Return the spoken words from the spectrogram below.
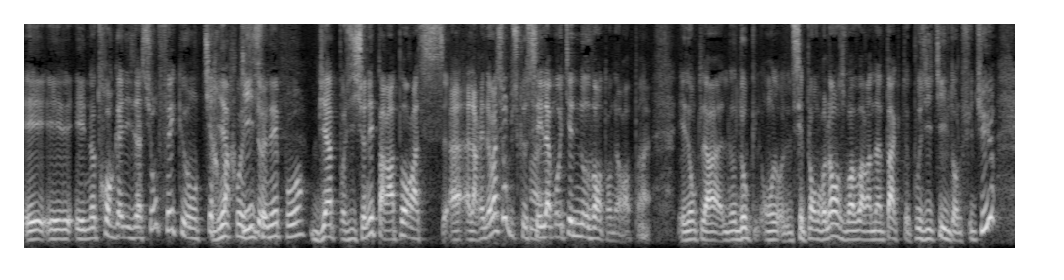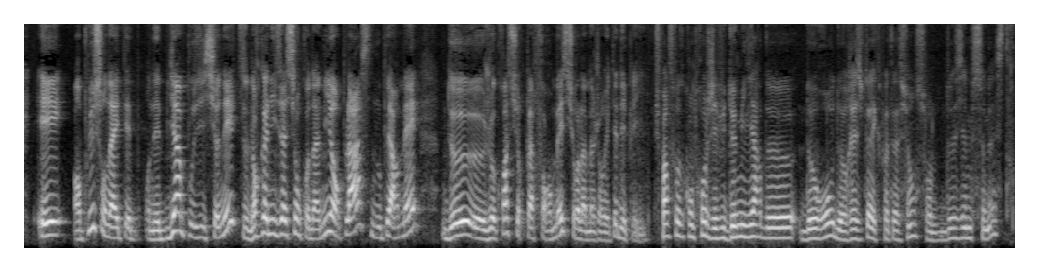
et, et, et notre organisation fait qu'on tire Bien parti de positionné pour bien positionné par rapport à, ce- à- à la rénovation, puisque c'est Ouais. la moitié de nos ventes en Europe. hein. Et donc, là, donc on- ces plans de relance vont avoir un impact positif dans le futur. Et en plus, on a été, on est bien positionné. L'organisation qu'on a mis en place nous permet de, je crois, surperformer sur la majorité des pays. Je parle sous votre contrôle, j'ai vu 2 milliards de- d'euros de résultats d'exploitation sur le deuxième semestre,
